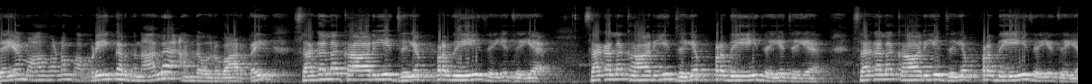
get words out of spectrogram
ஜெயமாகணும் அப்படிங்கிறதுனால அந்த ஒரு வார்த்தை. சகல காரிய ஜெயப்பிரதே ஜெய ஜெய. சகல காரிய ஜெயப்பிரதே ஜெய ஜெய. சகல காரிய ஜெயப்பிரதே ஜெய ஜெய.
